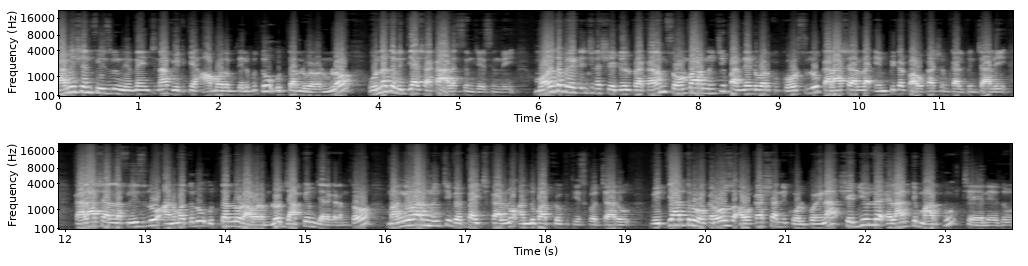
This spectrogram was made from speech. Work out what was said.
కమిషన్ ఫీజులు నిర్ణయించినా వీటికి ఆమోదం తెలుపుతూ ఉత్తర్వులు ఇవ్వడంలో ఉన్నత విద్యాశాఖ ఆలస్యం చేసింది. మొదట ప్రకటించిన షెడ్యూల్ ప్రకారం సోమవారం నుంచి పన్నెండు వరకు కోర్సులు కళాశాలల ఎంపికకు అవకాశం కల్పించాలి. కళాశాలల ఫీజులు అనుమతులు ఉత్తర్వులు రావడంలో జాప్యం జరగడంతో మంగళవారం నుంచి వెబ్ ఐచ్ఛికాలను అందుబాటులోకి తీసుకొచ్చారు. విద్యార్థులు ఒకరోజు అవకాశాన్ని కోల్పోయినా షెడ్యూల్లో ఎలాంటి మార్పు చేయలేదు.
